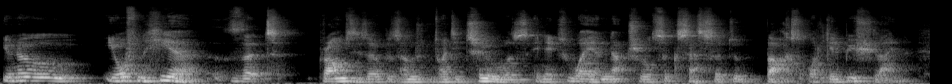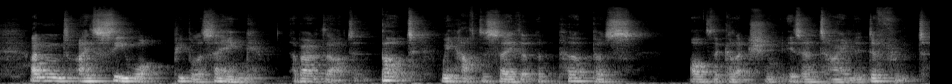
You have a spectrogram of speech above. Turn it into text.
You know, you often hear that Brahms's Opus 122 was in its way a natural successor to Bach's Orgelbüchlein. And I see what people are saying about that. But we have to say that the purpose of the collection is entirely different.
